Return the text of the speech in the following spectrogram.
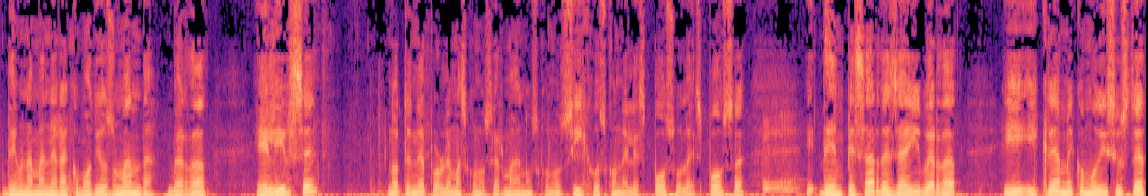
de una manera como Dios manda, ¿verdad? El irse, no tener problemas con los hermanos, con los hijos, con el esposo, la esposa, de empezar desde ahí, ¿verdad? Y, y créame, como dice usted,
